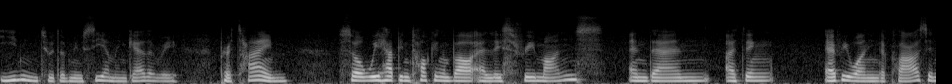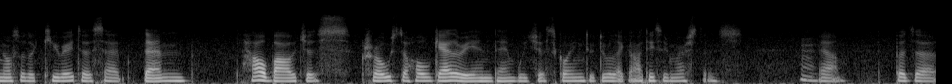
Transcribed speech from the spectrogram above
into the museum and gallery per time. So we have been talking about at least three months, and then I think everyone in the class and also the curator said, then how about just close the whole gallery and then we're just going to do like artist in residence. Hmm. Yeah, but uh,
